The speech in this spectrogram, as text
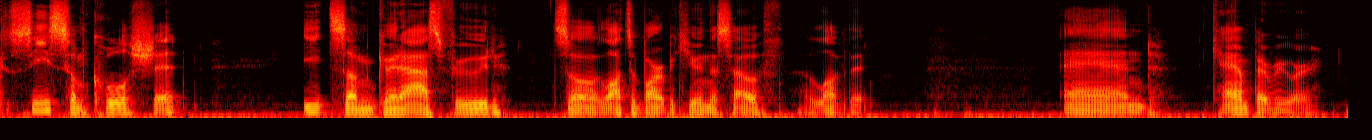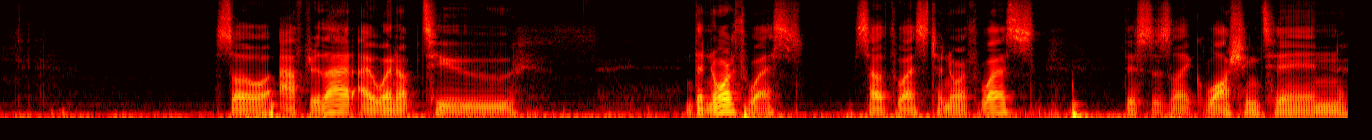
see some cool shit, eat some good ass food. So lots of barbecue in the south. I loved it. And camp everywhere. So after that, I went up to the northwest, southwest to northwest. This is like Washington.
